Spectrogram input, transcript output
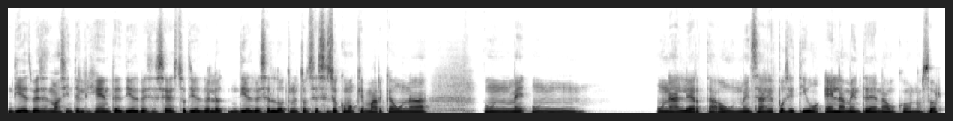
10 veces más inteligentes, 10 veces esto, 10 veces lo otro. Entonces eso como que marca una, un, una alerta o un mensaje positivo en la mente de Nabucodonosor.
